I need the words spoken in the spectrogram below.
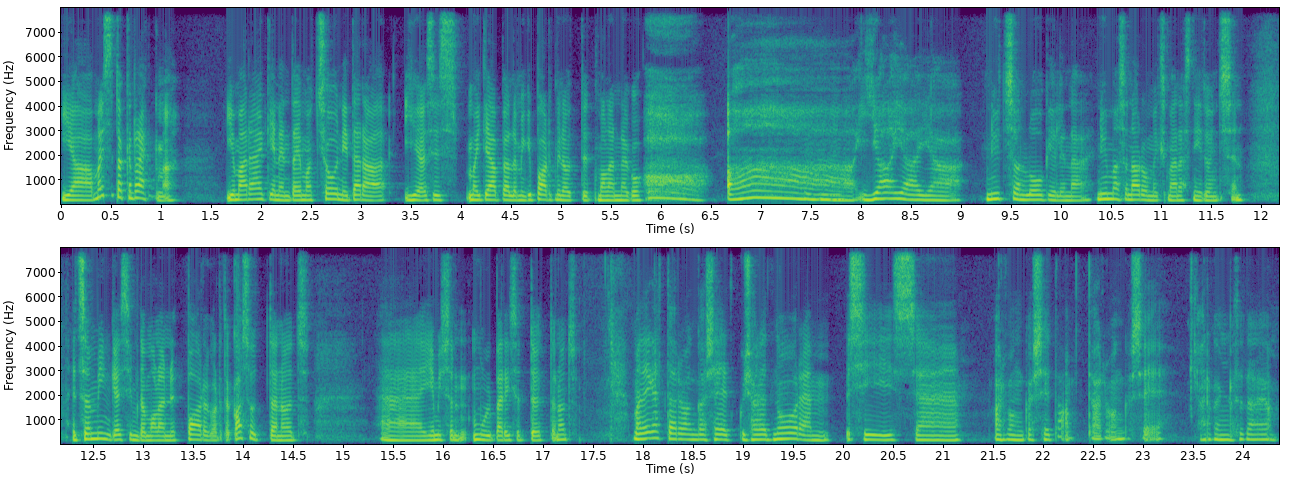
ja ma lihtsalt hakkan rääkima. ja ma räägin enda emotsioonid ära ja siis ma ei tea, peale mingi paar minutit ma olen nagu oh,, aa mm -hmm. ja, ja, ja nüüd see on loogiline, nüüd ma saan aru, miks ma ennast nii tundsin. et see on mingi asi, mida ma olen nüüd paar korda kasutanud äh, ja mis on mul päriselt töötanud ma tegelikult arvan ka see, et kui sa oled noorem, siis äh, arvan ka seda, mitte arvan ka see. arvan ka seda jah.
